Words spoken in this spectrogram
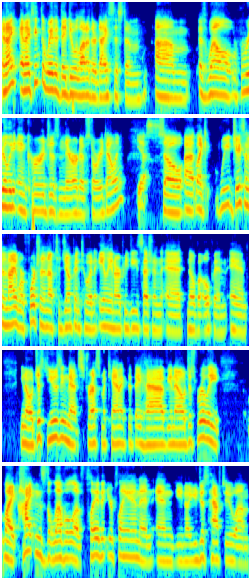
And I and I think the way that they do a lot of their dice system um, as well really encourages narrative storytelling. yes. So, uh, like we, Jason and I were fortunate enough to jump into an Alien RPG session at Nova Open, and you know, just using that stress mechanic that they have, you know, just really like heightens the level of play that you're playing, and and you know, you just have to, um,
